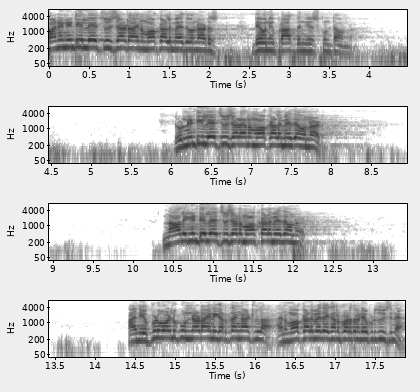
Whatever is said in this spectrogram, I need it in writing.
పన్నెండింటికి లేచి చూశాడు ఆయన మోకాళ్ళ మీద ఉన్నాడు దేవునికి ప్రార్థన చేసుకుంటా ఉన్నాడు. రెండింటికి లేచి చూశాడు ఆయన మోకాళ్ళ మీదే ఉన్నాడు. నాలుగింటికి లేచి చూశాడు మోకాళ్ళ మీదే ఉన్నాడు. ఆయన ఎప్పుడు వండుకుంటున్నాడో ఆయనకి అర్థం కావట్లా? ఆయన మోకాళ్ళ మీదే కనపడుతున్నాడు ఎప్పుడు చూసినా?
